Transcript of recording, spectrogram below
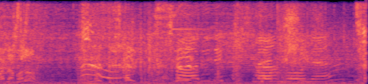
まだまだまるで乱暴ねウ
